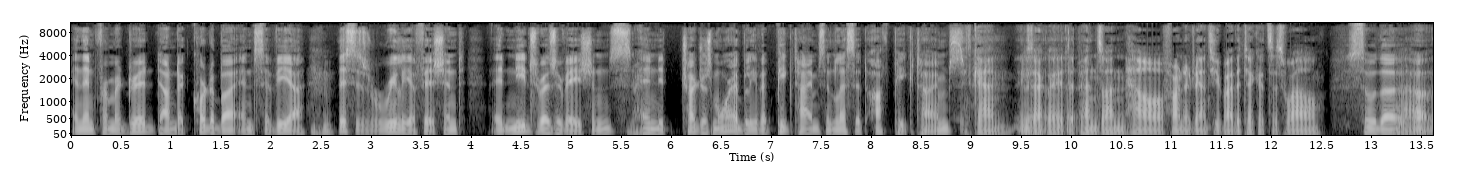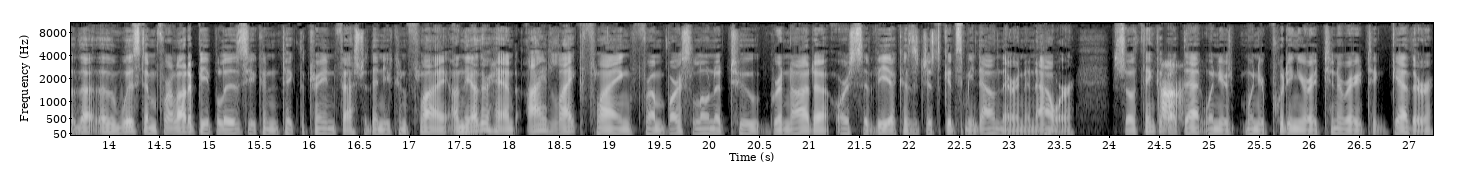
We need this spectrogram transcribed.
And then from Madrid down to Cordoba and Sevilla. Mm-hmm. This is really efficient. It needs reservations and it charges more, I believe, at peak times and less at off peak times. It can, exactly. It depends on how far in advance you buy the tickets as well. So the, uh, Um, the the wisdom for a lot of people is you can take the train faster than you can fly. On the other hand, I like flying from Barcelona to Granada or Sevilla because it just gets me down there in an hour. So think about that when you're when you're putting your itinerary together.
